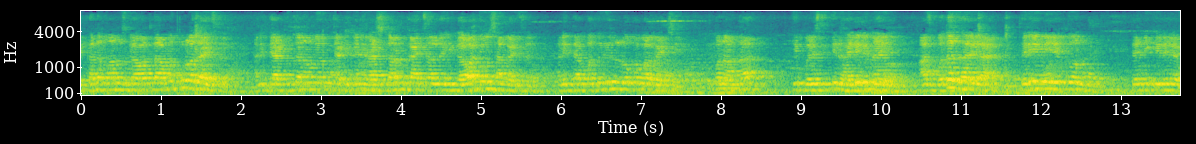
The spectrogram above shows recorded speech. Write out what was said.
एखादा माणूस गावातला अहमदपूरला जायचं. आणि त्या ठिकाणाहून येऊन त्या ठिकाणी राजकारण काय चाललंय हे गावात येऊन सांगायचं. आणि त्या पद्धतीने लोक वागायचे. पण आता ही परिस्थिती राहिलेली नाही. आज बदल झालेला आहे. तरी मी एक दोन त्यांनी केलेल्या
